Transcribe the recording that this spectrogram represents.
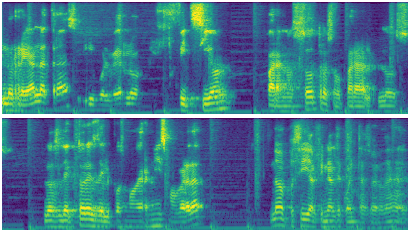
lo real atrás y volverlo ficción para nosotros o para los, los lectores del posmodernismo, ¿verdad? No, pues sí, al final de cuentas, ¿verdad?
